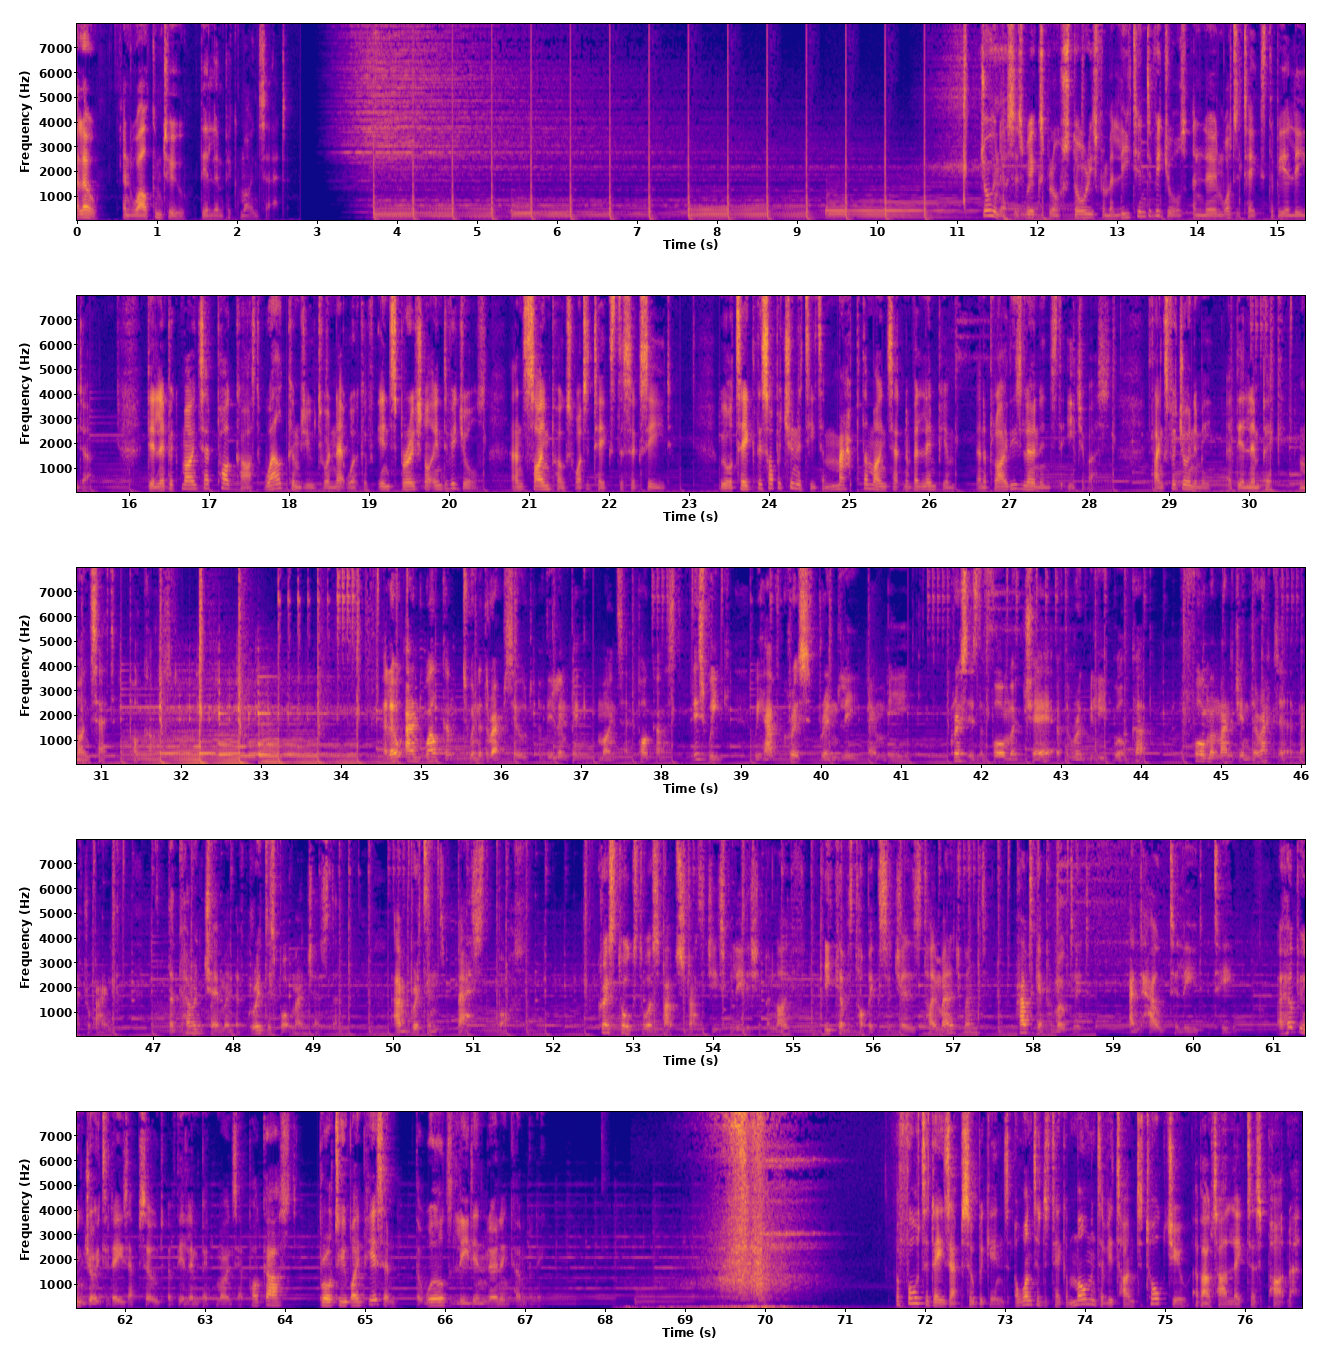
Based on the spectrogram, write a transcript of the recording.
Hello, and welcome to the Olympic Mindset. Join us as we explore stories from elite individuals and learn what it takes to be a leader. The Olympic Mindset podcast welcomes you to a network of inspirational individuals and signposts what it takes to succeed. We will take this opportunity to map the mindset of Olympian and apply these learnings to each of us. Thanks for joining me at the Olympic Mindset podcast. Hello, and welcome to another episode of the Olympic Mindset podcast. This week, we have Chris Brindley, MBE. Chris is the former chair of the Rugby League World Cup, the former managing director of Metro Bank, the current chairman of Greater Sport Manchester, and Britain's best boss. Chris talks to us about strategies for leadership and life. He covers topics such as time management, how to get promoted, and how to lead a team. I hope you enjoyed today's episode of the Olympic Mindset Podcast, brought to you by Pearson, the world's leading learning company. Before today's episode begins, I wanted to take a moment of your time to talk to you about our latest partner.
